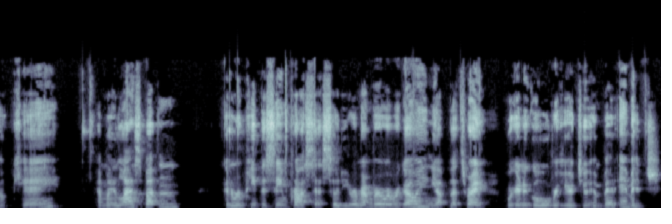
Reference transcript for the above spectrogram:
Okay. And my last button, going to repeat the same process. So do you remember where we're going? Yep, that's right we're going to go over here to embed image.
